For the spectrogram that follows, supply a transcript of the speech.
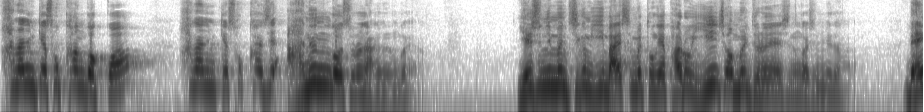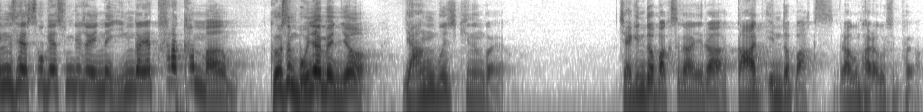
하나님께 속한 것과 하나님께 속하지 않은 것으로 나누는 거예요. 예수님은 지금 이 말씀을 통해 바로 이 점을 드러내시는 것입니다. 맹세 속에 숨겨져 있는 인간의 타락한 마음. 그것은 뭐냐면요. 양분시키는 거예요. 잭인 더 박스가 아니라 God in the box라고 말하고 싶어요.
